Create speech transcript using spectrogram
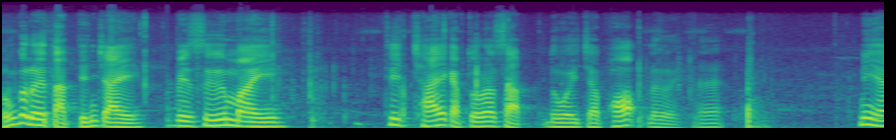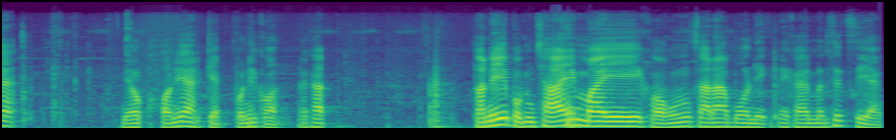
ผมก็เลยตัดสินใจไปซื้อไมค์ที่ใช้กับโทรศัพท์โดยเฉพาะเลยนะฮะนี่ฮะเดี๋ยวขออนุญาตเก็บตัวนี้ก่อนนะครับ ตอนนี้ผมใช้ไมค์ของซาราโบนิกในการบันทึกเสียง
